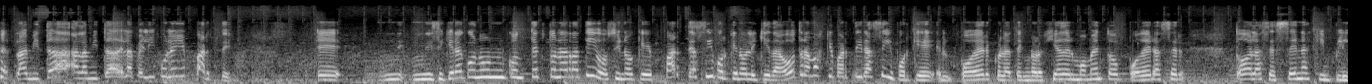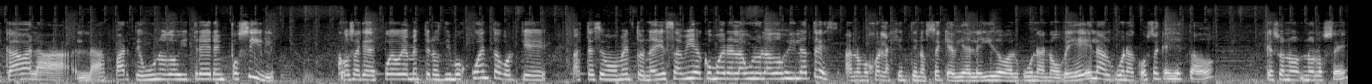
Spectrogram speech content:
la mitad a la mitad de la película y en parte. Eh, ni, ni siquiera con un contexto narrativo, sino que parte así porque no le queda otra más que partir así, porque el poder, con la tecnología del momento, poder hacer todas las escenas que implicaba la, la parte 1, 2 y 3 era imposible. Cosa que después obviamente nos dimos cuenta porque hasta ese momento nadie sabía cómo era la 1, la 2 y la 3. A lo mejor la gente no sé que había leído alguna novela, alguna cosa que haya estado, que eso no, no lo sé.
